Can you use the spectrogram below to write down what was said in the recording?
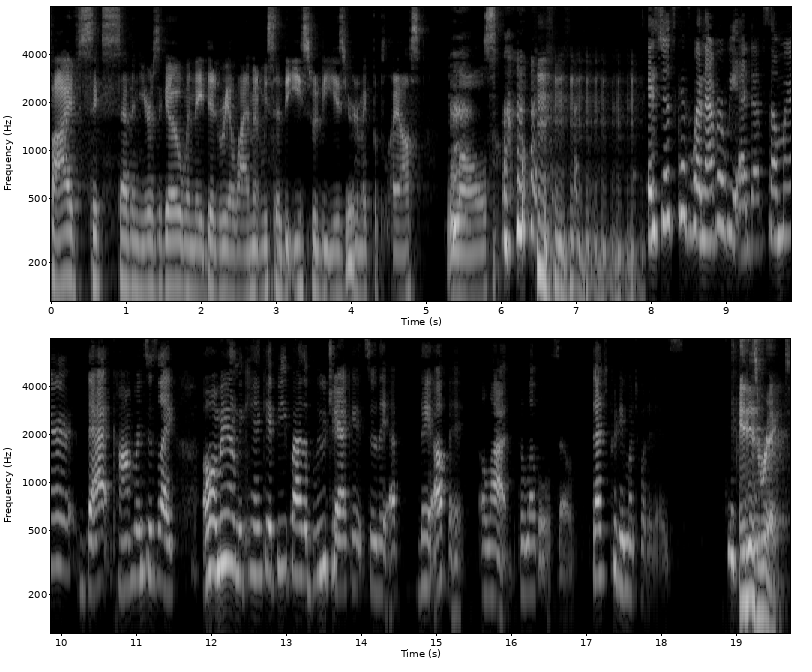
five, six, seven years ago when they did realignment, we said the East would be easier to make the playoffs. Lols. It's just because whenever we end up somewhere, that conference is like, oh man, we can't get beat by the Blue Jackets, so they up they up it a lot the level. So that's pretty much what it is. it is rigged.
